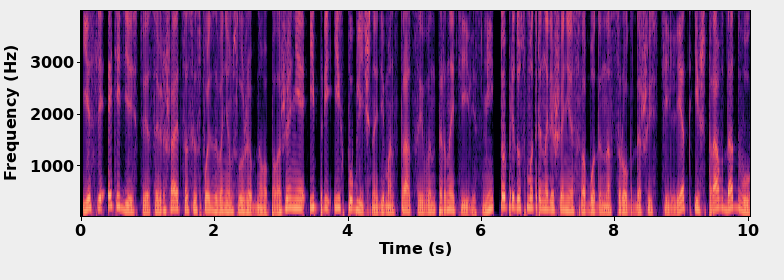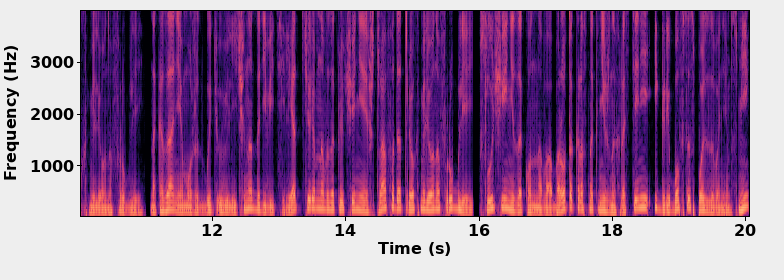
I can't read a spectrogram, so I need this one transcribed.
Если эти действия совершаются с использованием служебного положения и при их публичной демонстрации в интернете или СМИ, то предусмотрено лишение свободы на срок до 6 лет и штраф до 2 миллионов рублей. Наказание может быть увеличено до 9 лет тюремного заключения и штрафа до 3 миллионов рублей в случае незаконного оборота краснокнижных растений и грибов с использованием СМИ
